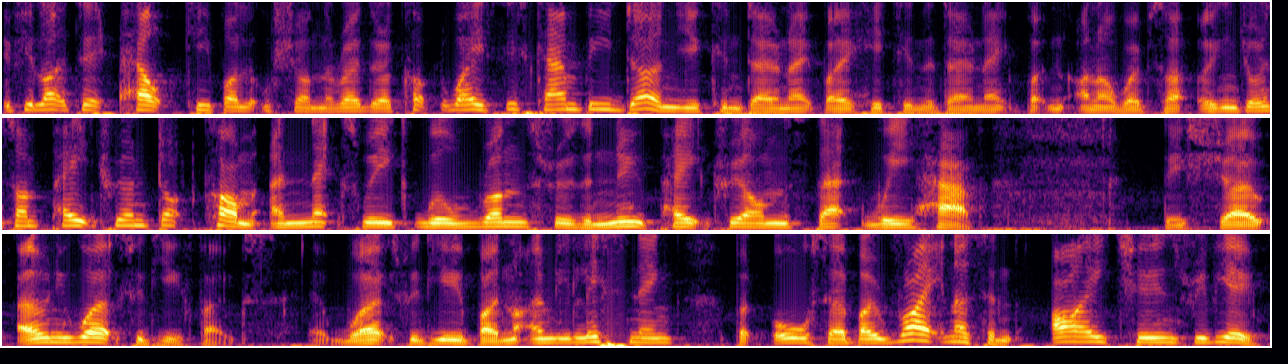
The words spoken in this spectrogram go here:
if you'd like to help keep our little show on the road, there are a couple of ways this can be done. You can donate by hitting the donate button on our website, or you can join us on patreon.com. And next week, we'll run through the new Patreons that we have. This show only works with you folks. It works with you by not only listening, but also by writing us an iTunes review.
